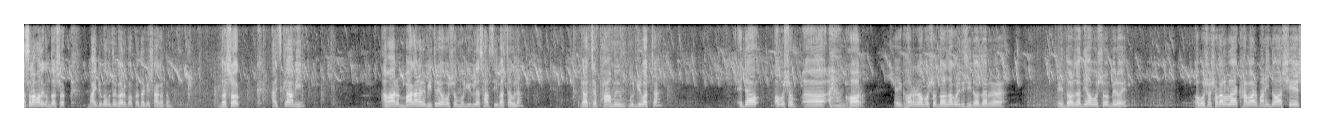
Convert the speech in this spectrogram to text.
আসসালামু আলাইকুম দর্শক, মাইটু কবুতর ঘর পক্ষ থেকে স্বাগতম। দর্শক, আজকে আমি আমার বাগানের ভিতরে অবশ্য মুরগিগুলো ছাড়ছি, বাচ্চাগুলো। এটা হচ্ছে ফার্মি মুরগির বাচ্চা। এটা অবশ্য ঘর। এই ঘরের অবশ্য দরজা করে দিছি, দরজার, এই দরজা দিয়ে অবশ্য বেরোয়। অবশ্য সকালবেলায় খাবার পানি দেওয়া শেষ।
